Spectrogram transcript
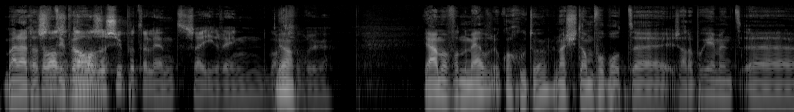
Maar ja, dat, dat, is was, natuurlijk dat wel... was een supertalent, zei iedereen. Bart Ja. Verbrugge. Ja, maar Van der Meijl was ook wel goed hoor. En als je dan bijvoorbeeld... eh ze hadden op een gegeven moment... eh,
